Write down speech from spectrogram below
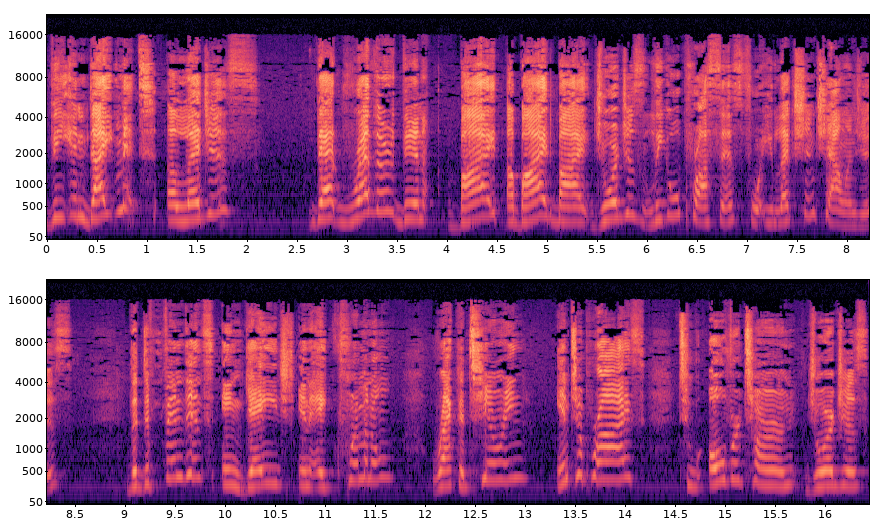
The indictment alleges that rather than abide, abide by Georgia's legal process for election challenges, the defendants engaged in a criminal racketeering enterprise to overturn Georgia's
